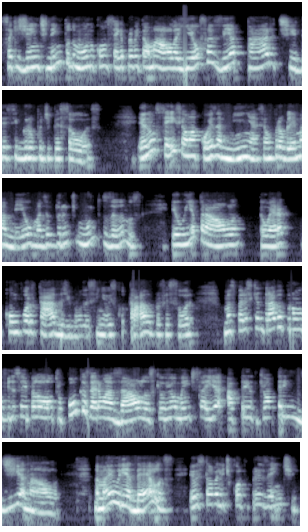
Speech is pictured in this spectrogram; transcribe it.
Só que, gente, nem todo mundo consegue aproveitar uma aula e eu fazia parte desse grupo de pessoas. Eu não sei se é uma coisa minha, se é um problema meu, mas eu durante muitos anos eu ia para aula, eu era comportada, digamos assim, eu escutava o professor, mas parece que entrava por um ouvido e saía pelo outro. Poucas eram as aulas que eu realmente saía, que eu aprendia na aula. Na maioria delas, eu estava ali de corpo presente.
